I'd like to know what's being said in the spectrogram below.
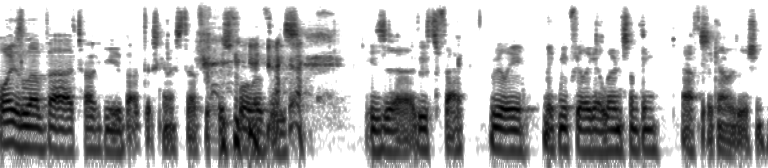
always love uh, talking to you about this kind of stuff. It's full of these these these facts. Really make me feel like I learned something after the conversation.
